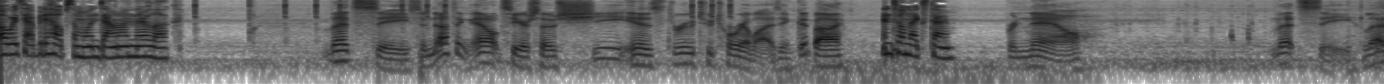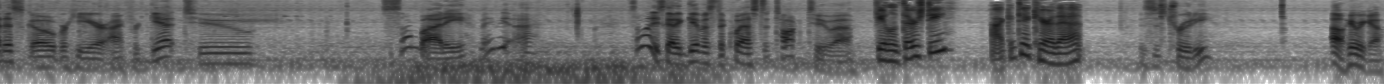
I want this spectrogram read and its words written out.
Always happy to help someone down on their luck. Let's see. So nothing else here. So she is through tutorializing. Goodbye Until next time. for now. Let's see. Let us go over here. I forget to. Somebody, maybe. Uh, somebody's got to give us the quest to talk to. Uh, Feeling thirsty? I can take care of that. This is Trudy. Oh, here we go.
